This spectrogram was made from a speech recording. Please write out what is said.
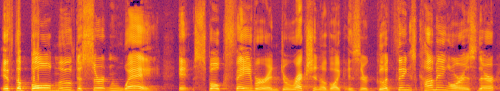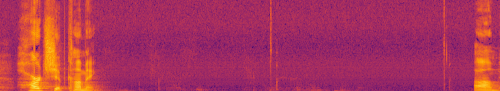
If the bull moved a certain way, it spoke favor and direction of like, is there good things coming or is there hardship coming? Um,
